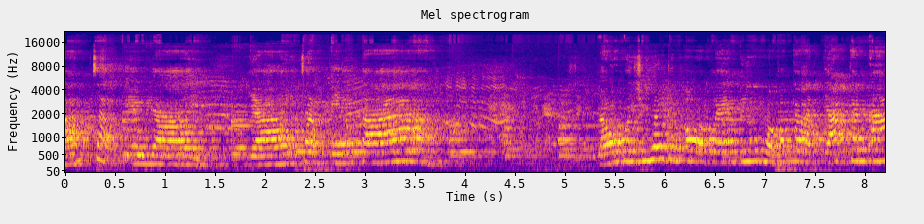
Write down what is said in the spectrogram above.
านจับเอวยาย ยายจับเอวตา เรามาช่วยกันออกแรงดึงหัวประกาศยักษ์กันนะ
